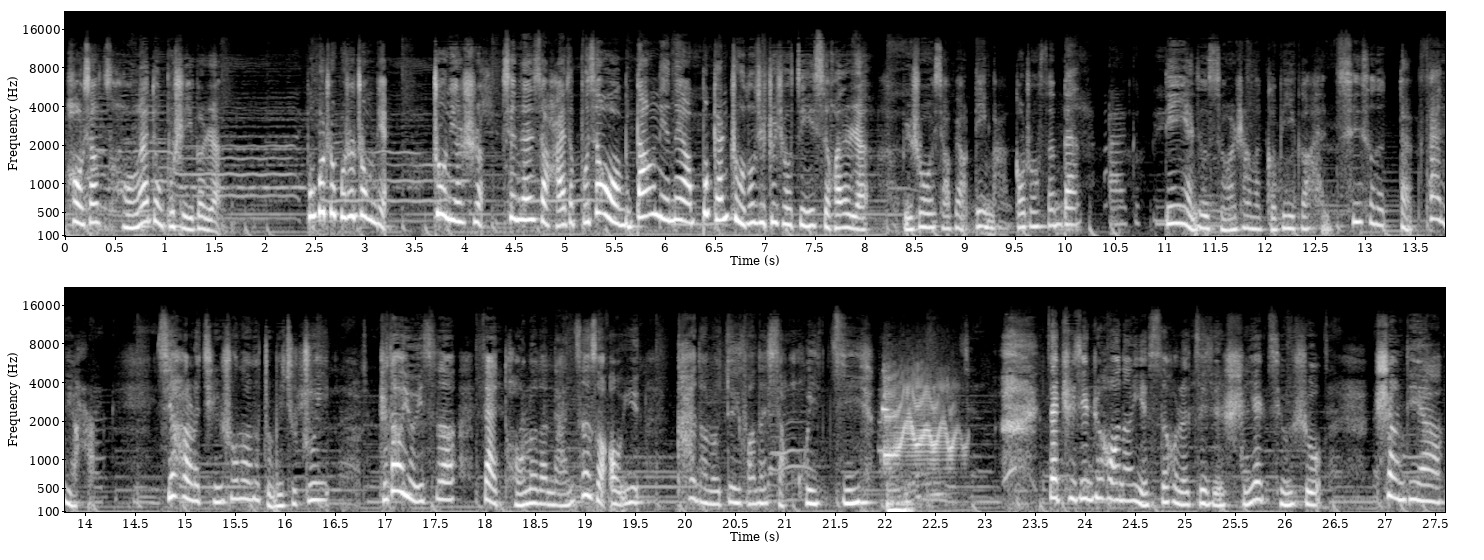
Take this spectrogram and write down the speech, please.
好像从来都不是一个人。不过这不是重点，重点是现在小孩子不像我们当年那样不敢主动去追求自己喜欢的人。比如说我小表弟嘛，高中分班，第一眼就喜欢上了隔壁一个很青涩的短发女孩，写好了情书呢，就准备去追。直到有一次在同楼的男厕所偶遇，看到了对方的小灰机。在吃惊之后呢，也撕毁了自己的实验情书。上天啊，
